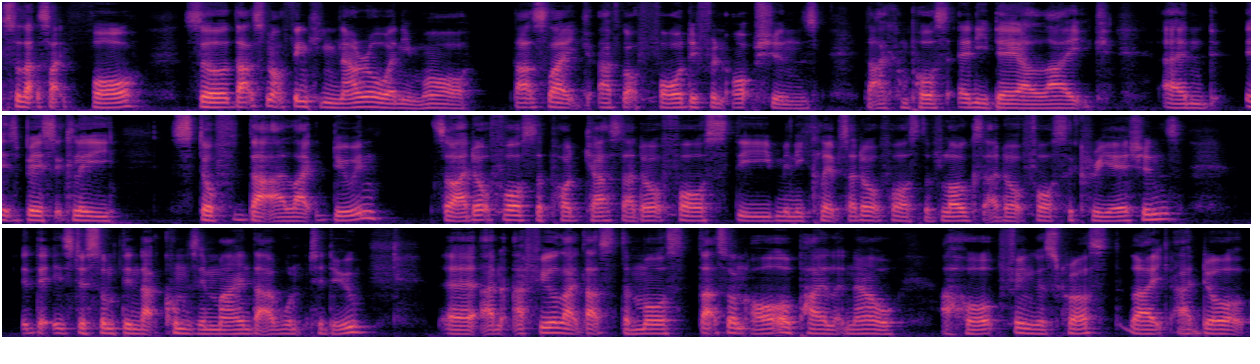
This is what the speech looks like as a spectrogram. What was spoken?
So that's like four. So that's not thinking narrow anymore. That's like I've got four different options that I can post any day I like, and it's basically stuff that I like doing. So I don't force the podcast, I don't force the mini clips, I don't force the vlogs, I don't force the creations. It's just something that comes in mind that I want to do. Uh, and I feel like that's the most, that's on autopilot now. I hope, fingers crossed. Like, I don't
